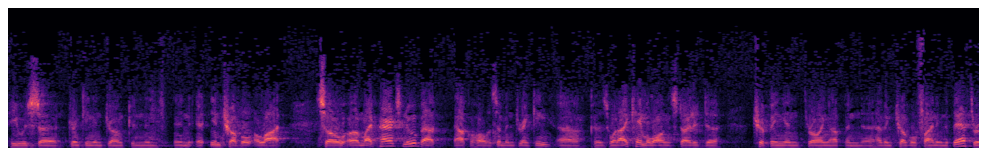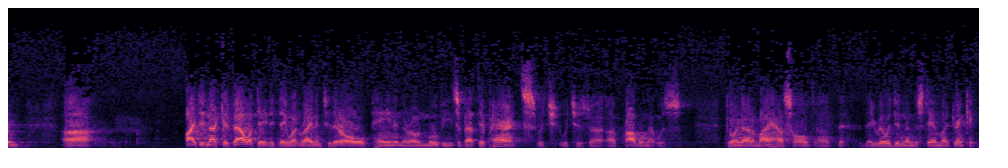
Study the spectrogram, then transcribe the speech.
he was uh, drinking and drunk and in, in, in trouble a lot. So uh, my parents knew about alcoholism and drinking because uh, when I came along and started uh, tripping and throwing up and uh, having trouble finding the bathroom, uh, I did not get validated. They went right into their old pain and their own movies about their parents, which which is a, a problem that was going on in my household. Uh, they really didn't understand my drinking.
